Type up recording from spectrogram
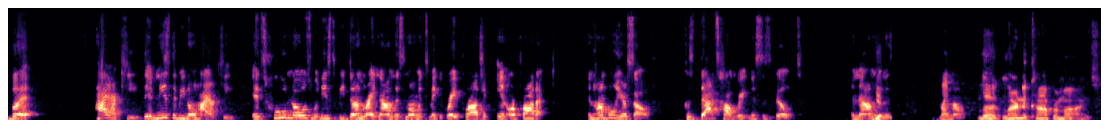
but hierarchy. There needs to be no hierarchy. It's who knows what needs to be done right now in this moment to make a great project in or product. And humble yourself. Because that's how greatness is built. And now I'm Yep. gonna my mouth. Look, learn to compromise.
